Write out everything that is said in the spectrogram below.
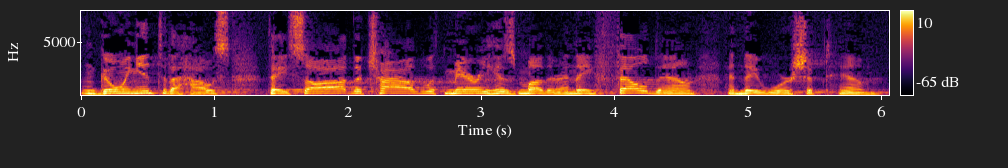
And going into the house, they saw the child with Mary, his mother, and they fell down and they worshiped him.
